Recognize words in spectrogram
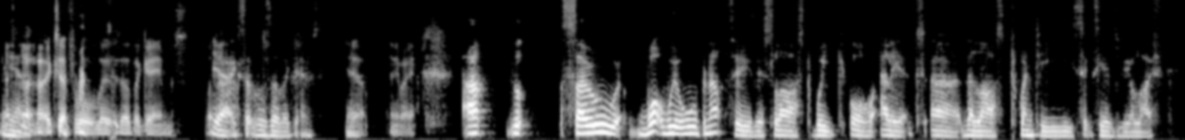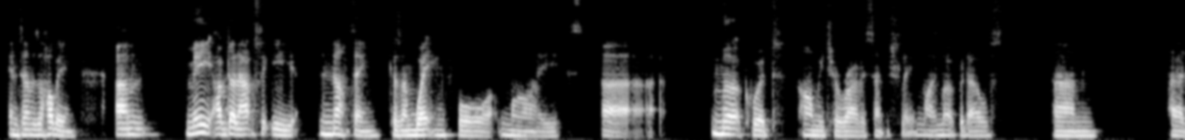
Yeah. except for all those other games. Yeah, that except those other games. Yeah. Anyway, Uh, so what we've all been up to this last week, or Elliot, uh, the last 26 years of your life in terms of hobbying. Um, me, I've done absolutely nothing because I'm waiting for my uh, Mirkwood army to arrive, essentially, my Mirkwood elves. Um, uh,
